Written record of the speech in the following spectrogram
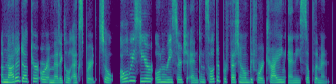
I'm not a doctor or a medical expert, so always do your own research and consult a professional before trying any supplement.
